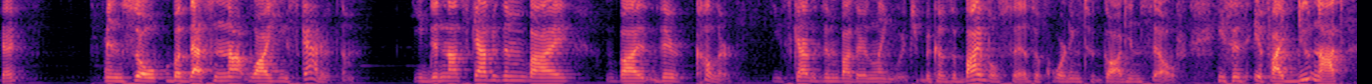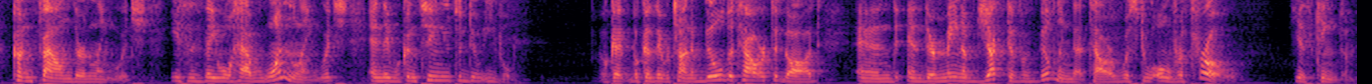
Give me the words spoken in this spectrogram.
Okay? And so, but that's not why he scattered them. He did not scatter them by by their color. He scattered them by their language because the Bible says according to God himself. He says if I do not confound their language, he says they will have one language and they will continue to do evil. Okay? Because they were trying to build a tower to God and and their main objective of building that tower was to overthrow his kingdom.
